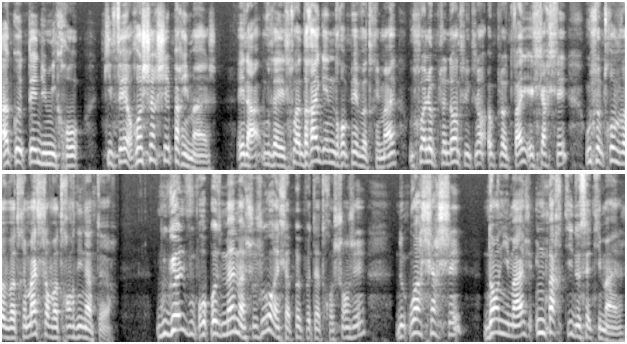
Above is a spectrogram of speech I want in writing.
à côté du micro qui fait rechercher par image. Et là, vous allez soit drag and dropper votre image, ou soit l'uploader en cliquant upload file et chercher où se trouve votre image sur votre ordinateur. Google vous propose même à ce jour, et ça peut peut-être changer, de pouvoir chercher dans l'image une partie de cette image.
